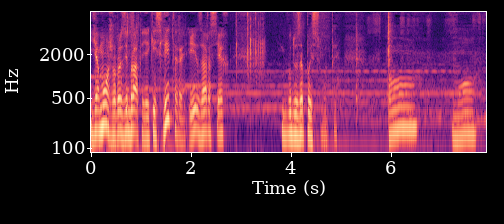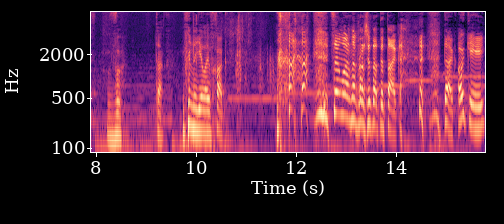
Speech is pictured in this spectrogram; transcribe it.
я можу розібрати якісь літери, і зараз я їх буду записувати. О, мо, в. Так, в мене є лайфхак. Це можна прочитати так. Так, окей.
